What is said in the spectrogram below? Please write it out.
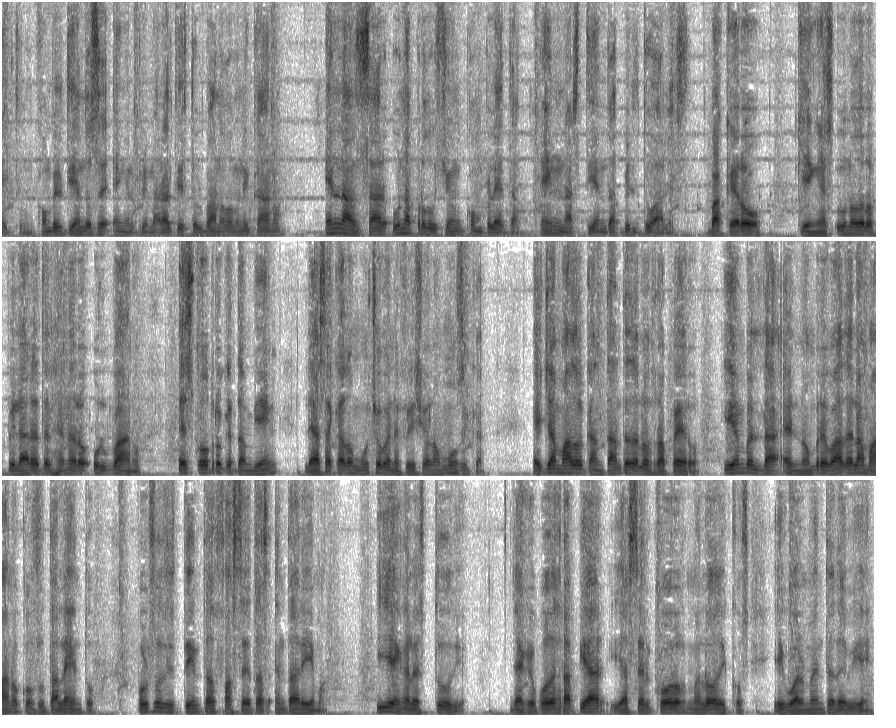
iTunes, convirtiéndose en el primer artista urbano dominicano en lanzar una producción completa en las tiendas virtuales. Vaqueró, quien es uno de los pilares del género urbano, es otro que también le ha sacado mucho beneficio a la música. Es llamado el cantante de los raperos y en verdad el nombre va de la mano con su talento por sus distintas facetas en tarima y en el estudio, ya que puede rapear y hacer coros melódicos igualmente de bien.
